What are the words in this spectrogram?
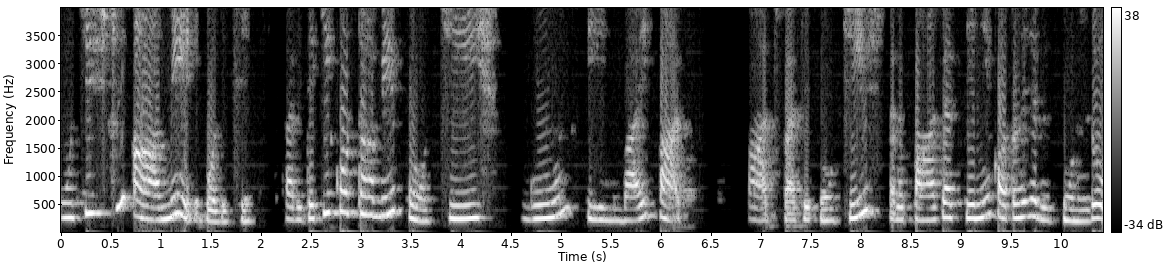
পঁচিশটি আমের বলেছে, তাহলে কি করতে হবে? পঁচিশ গুণ তিন বাই পাঁচ। পাঁচ পাঁচে পঁচিশ, তাহলে পাঁচ আর তিনে কত হয়ে যাবে? পনেরো।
